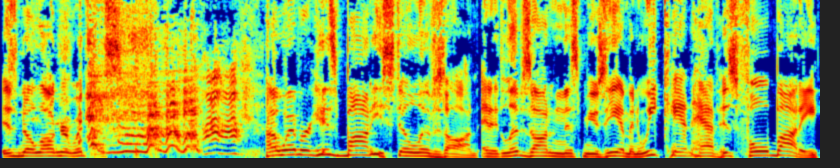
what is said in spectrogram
is no longer with us. However, his body still lives on, and it lives on in this museum, and we can't have his full body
